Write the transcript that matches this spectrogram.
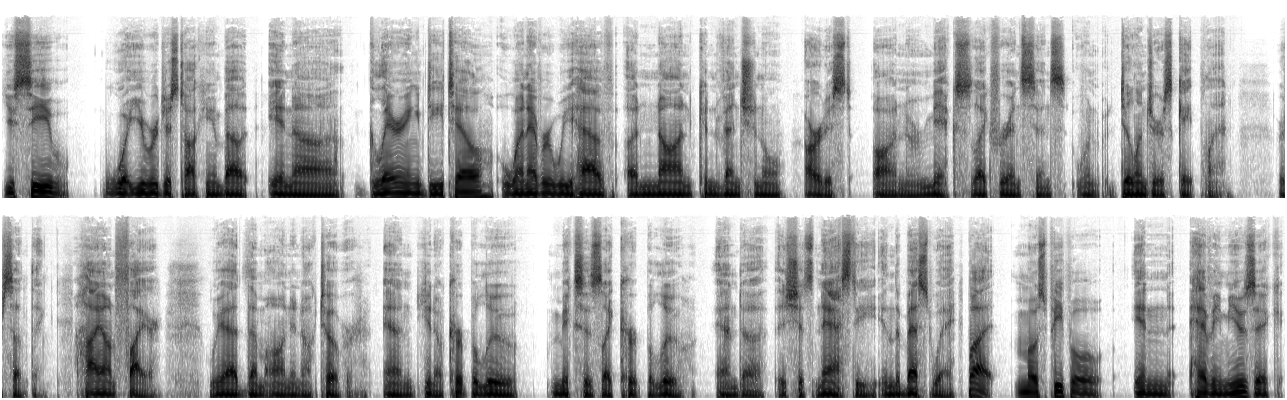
you see what you were just talking about in uh, glaring detail whenever we have a non-conventional artist on or mix like for instance when dillinger escape plan or something High on Fire. We had them on in October, and you know Kurt Ballou mixes like Kurt Ballou, and uh, this shit's nasty in the best way. But most people in heavy music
